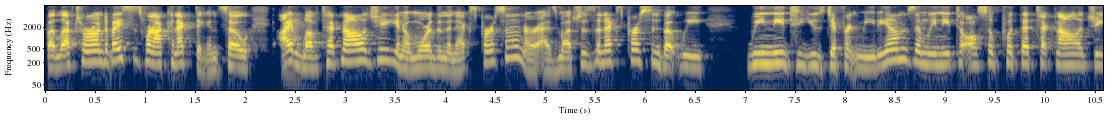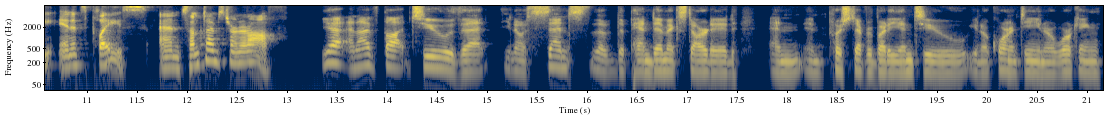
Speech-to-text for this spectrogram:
but left to our own devices, we're not connecting. And so I love technology, you know, more than the next person or as much as the next person, but we, we need to use different mediums and we need to also put that technology in its place and sometimes turn it off. Yeah, and I've thought too that, you know, since the the pandemic started and and pushed everybody into, you know, quarantine or working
